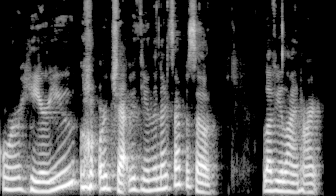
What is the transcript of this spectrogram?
or hear you or chat with you in the next episode. Love you, Lionheart.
